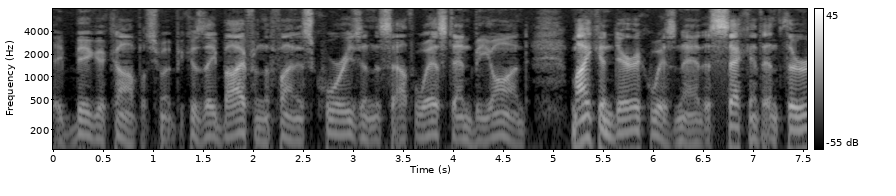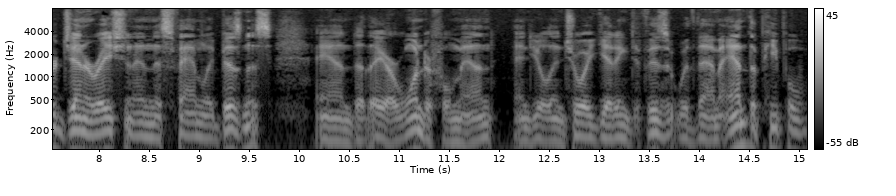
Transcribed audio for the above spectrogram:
a big accomplishment because they buy from the finest quarries in the Southwest and beyond. Mike and Derek Wisnant, a second and third generation in this family business, and uh, they are wonderful men, and you'll enjoy getting to visit with them and the people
